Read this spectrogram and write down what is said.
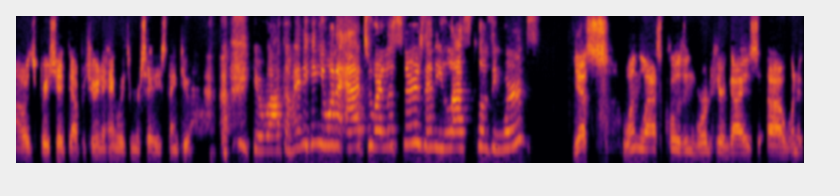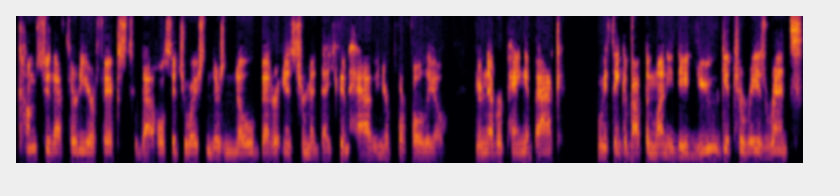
I always appreciate the opportunity to hang with you, Mercedes. Thank you. You're welcome. Anything you want to add to our listeners? Any last closing words? Yes, one last closing word here, guys. Uh, when it comes to that 30 year fixed, that whole situation, there's no better instrument that you can have in your portfolio. You're never paying it back when we think about the money, you get to raise rents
